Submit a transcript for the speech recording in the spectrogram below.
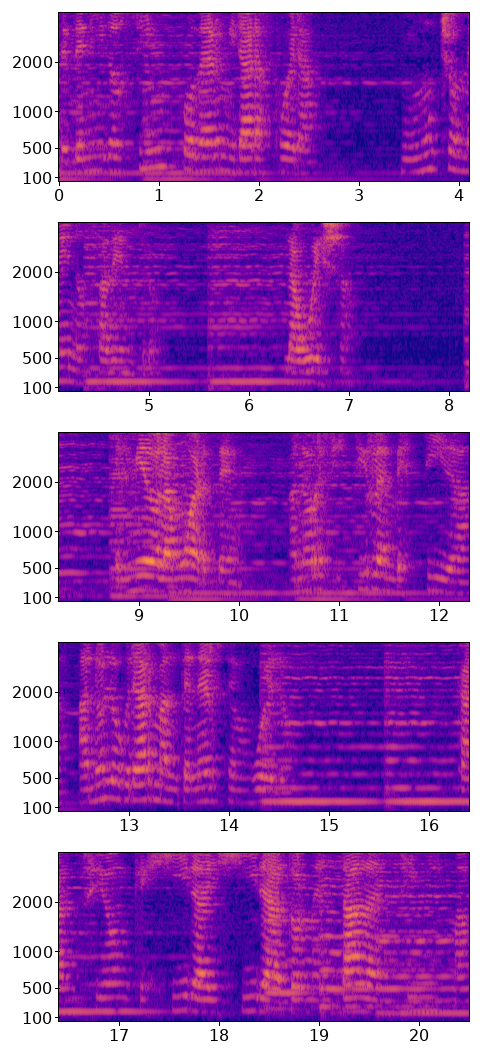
detenido sin poder mirar afuera, ni mucho menos adentro, la huella, el miedo a la muerte, a no resistir la embestida, a no lograr mantenerse en vuelo. Canción que gira y gira atormentada en sí misma,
